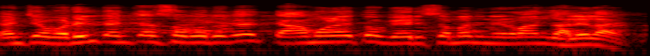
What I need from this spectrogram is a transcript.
त्यांचे वडील त्यांच्यासोबत होते. त्यामुळे तो गैरसमज निर्माण झालेला आहे.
